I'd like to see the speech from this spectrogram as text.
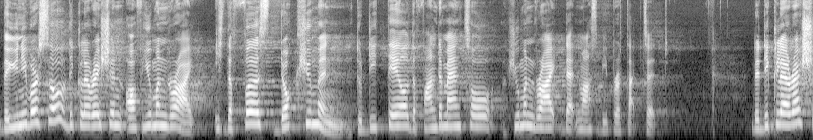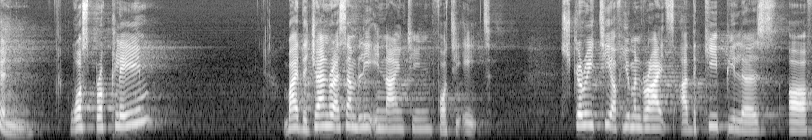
The Universal Declaration of Human Rights is the first document to detail the fundamental human right that must be protected. The declaration was proclaimed by the General Assembly in 1948. Security of human rights are the key pillars of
